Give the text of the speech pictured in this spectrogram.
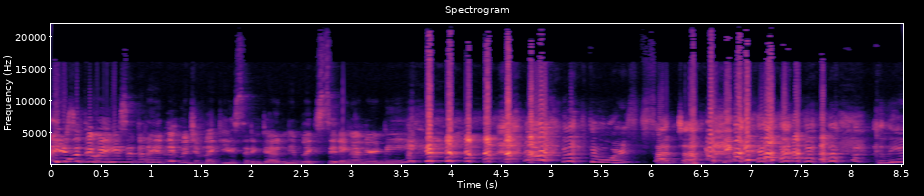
I just the way you said that I had an image of like you sitting down and him like sitting on your knee. Like the worst Santa. Come here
